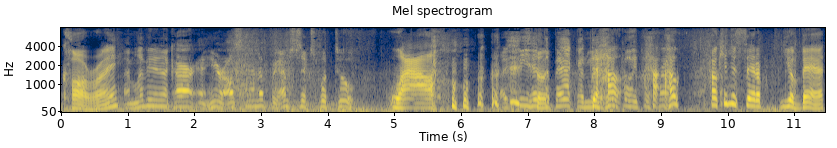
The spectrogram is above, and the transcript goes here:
car, right? I'm living in a car, and here I'll stand up for you. I'm six foot two. Wow. My feet hit the back, and the- my how, head go hit the how, front. how how can you set up your bed?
